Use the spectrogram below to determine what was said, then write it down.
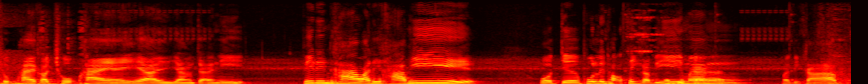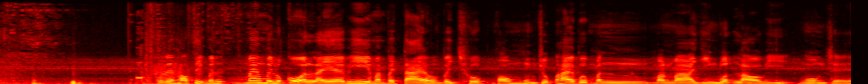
ชุบให้ก็ชุบให้ไอ้เหี้ยยังจะไอ้นี่ พี่ลินค้าสวัสดีครับพี่โอ้เจอผู้เล่นท็อกซิกกับพี่แม่งสวัสดีครับผู้เล่นท็อกซิกมันแม่งไม่รู้โกรธอะไรอะพี่มันไปตายแล้วผมไปชุบพอผมชุบให้ปุ๊บมันมันมายิงรถเราพี่งงเฉย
